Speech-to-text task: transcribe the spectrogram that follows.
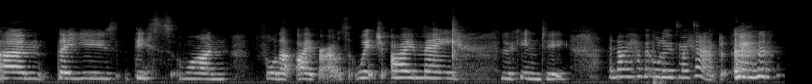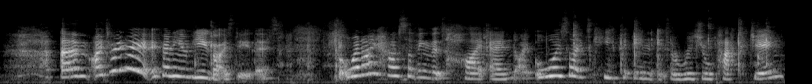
um, they use this one for their eyebrows, which I may look into, and now I have it all over my hand. um, I don't know if any of you guys do this, but when I have something that's high end, I always like to keep it in its original packaging,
